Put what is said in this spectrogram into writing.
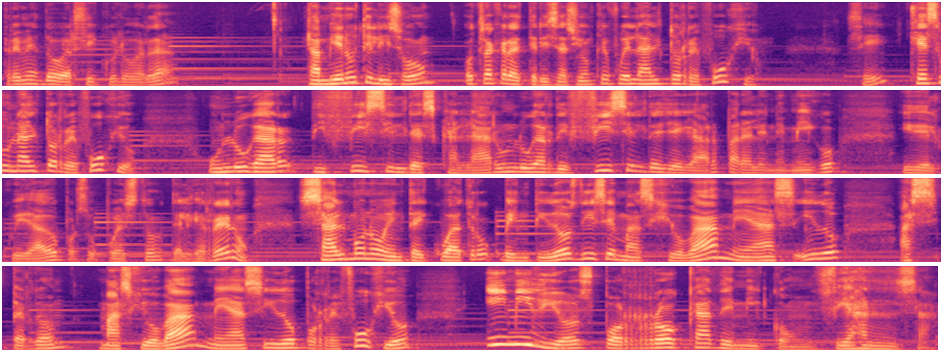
Tremendo versículo, ¿verdad? También utilizó otra caracterización que fue el alto refugio. ¿Sí? ¿Qué es un alto refugio? Un lugar difícil de escalar, un lugar difícil de llegar para el enemigo y del cuidado, por supuesto, del guerrero. Salmo 94, 22 dice, Mas Jehová me ha sido perdón, mas Jehová me ha sido por refugio y mi Dios por roca de mi confianza,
